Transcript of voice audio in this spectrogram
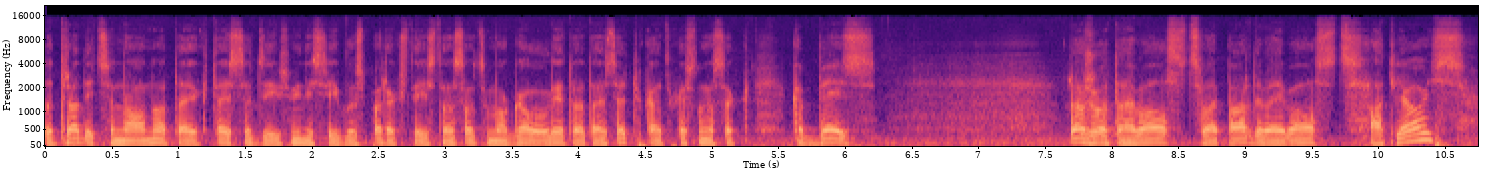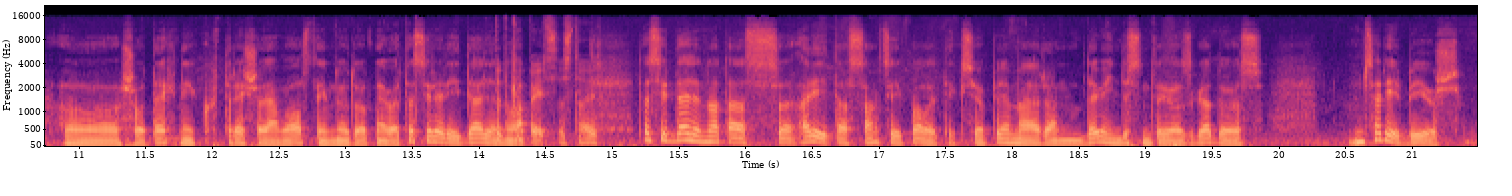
Tad tradicionāli noteikti aizsardzības ministrija būs parakstījusi tā saucamo gala lietotāju certifikātu, kas nosaka, ka bez ražotāja valsts vai pārdevēja valsts atļaujas šo tehniku trešajām valstīm nodot nevar. Tas ir arī daļa Bet no. Tas tā ir? Tas ir daļa no tās arī tās sankciju politikas, jo piemēram 90. gados mums arī ir bijuši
